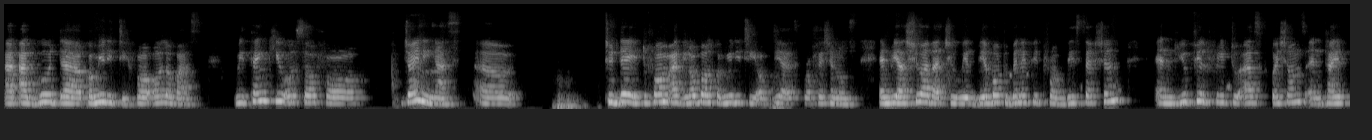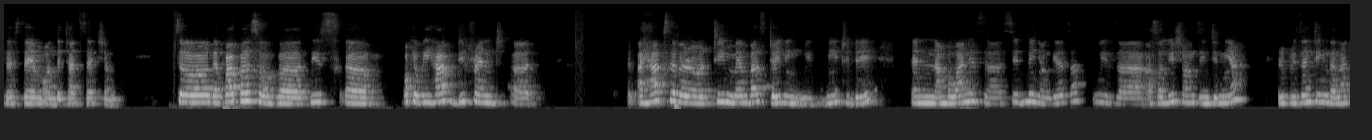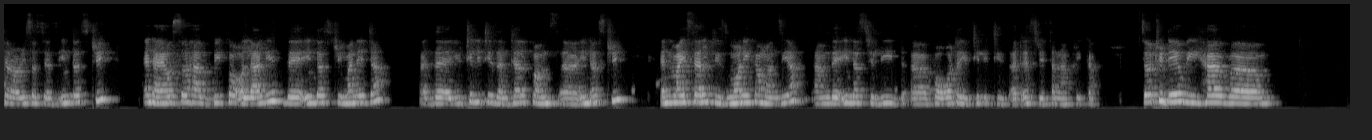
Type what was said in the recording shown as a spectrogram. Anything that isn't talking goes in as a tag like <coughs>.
a, good uh, community for all of us. We thank you also for joining us uh, today to form a global community of GIS professionals, and we are sure that you will be able to benefit from this session. And you feel free to ask questions and type the same on the chat section. So the purpose of uh, this, uh, okay, we have different, uh, I have several team members joining with me today. And number one is uh, Sydney Nyongeza, who is uh, a solutions engineer representing the natural resources industry. And I also have Biko Olali, the industry manager at the utilities and telecoms uh, industry. And myself is Monica Monzia. I'm the industry lead uh, for water utilities at ESRI Eastern Africa. So today we have um,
